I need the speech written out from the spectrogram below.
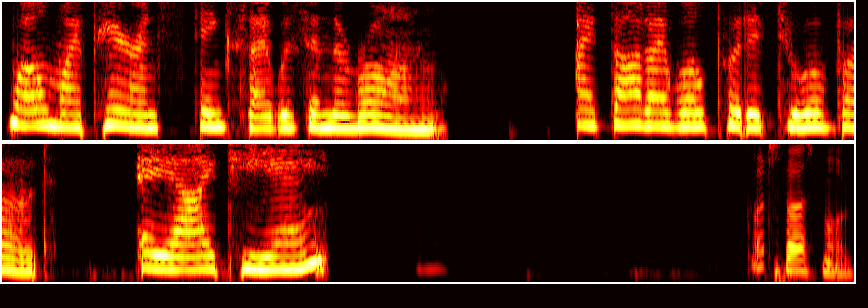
while my parents thinks I was in the wrong. I thought I will put it to a vote. AITA? Godt spørgsmål.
